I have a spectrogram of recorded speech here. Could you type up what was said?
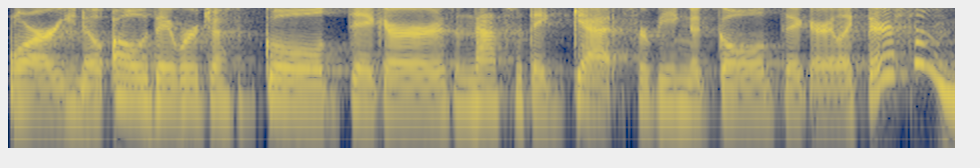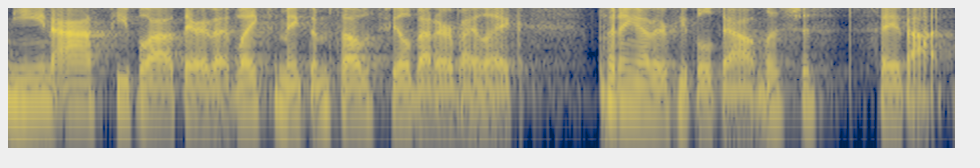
or, you know, oh, they were just gold diggers and that's what they get for being a gold digger. Like, there's some mean ass people out there that like to make themselves feel better by like putting other people down. Let's just say that.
